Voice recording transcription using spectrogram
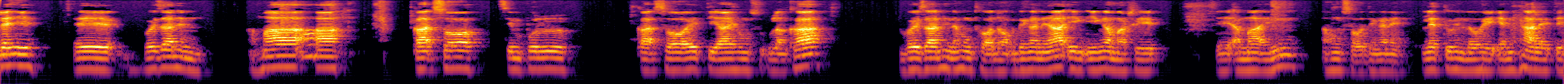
le hi e voizan hin ama a ka so simple ka so ai ti ai hung su lang kha voizan hin hung thon ok dinga ne ing ing ama ri e ama in hung so dinga ne le tu hin lo he en ha le te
